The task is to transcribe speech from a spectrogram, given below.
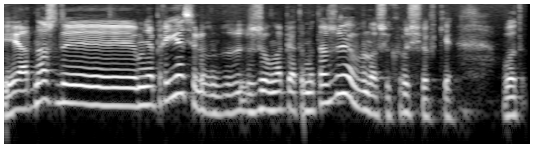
И однажды у меня приятель он жил на пятом этаже в нашей хрущевке. Вот.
